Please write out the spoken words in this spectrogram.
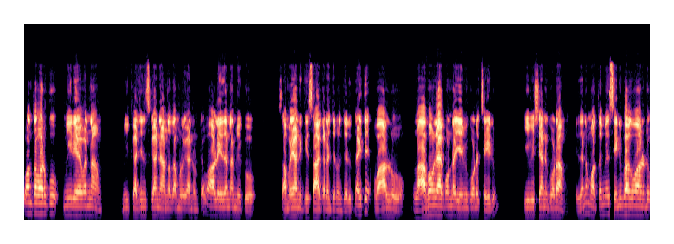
కొంతవరకు మీరు ఏమన్నా మీ కజిన్స్ కానీ అన్నదమ్ములు కానీ ఉంటే వాళ్ళు ఏదైనా మీకు సమయానికి సహకరించడం జరుగుతుంది. అయితే వాళ్ళు లాభం లేకుండా ఏమి కూడా చేయరు. ఈ విషయాన్ని కూడా ఏదైనా మొత్తం మీద శని భగవానుడు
